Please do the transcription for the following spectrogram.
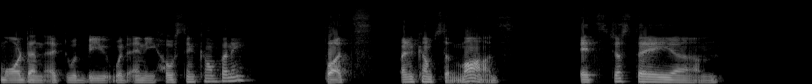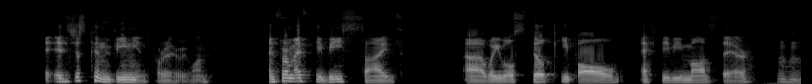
more than it would be with any hosting company. But when it comes to mods, it's just a um, it's just convenient for everyone. And from FTB's side, uh, we will still keep all FTB mods there. hmm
